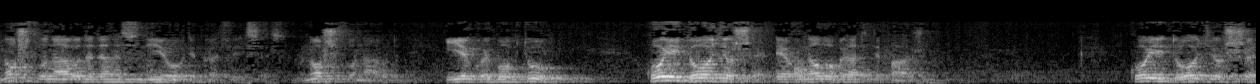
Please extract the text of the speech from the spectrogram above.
Mnoštvo naroda danas nije ovdje, braćo i sest. Mnoštvo naroda. Iako je Bog tu. Koji dođoše, evo na ovo obratite pažnju, koji dođoše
